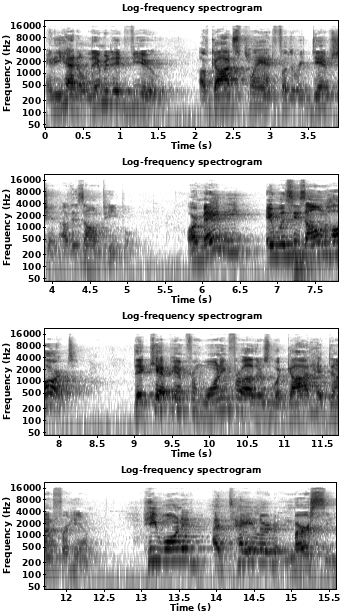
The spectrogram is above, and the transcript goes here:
and he had a limited view of God's plan for the redemption of his own people. Or maybe it was his own heart that kept him from wanting for others what God had done for him. He wanted a tailored mercy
